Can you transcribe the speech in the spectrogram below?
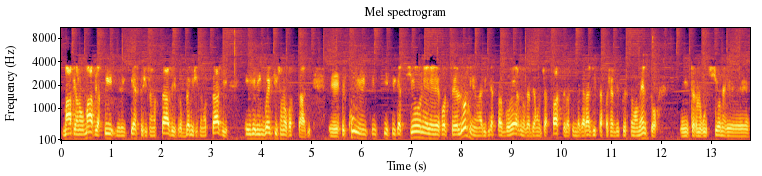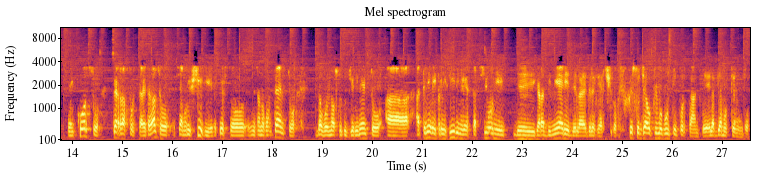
Mafia o non mafia, qui le inchieste ci sono state, i problemi ci sono stati e i delinquenti sono passati. Eh, per cui un'intensificazione delle forze dell'ordine, una richiesta al governo che abbiamo già fatto e la sindaca Raggi sta facendo in questo momento, un'interlocuzione che è in corso per rafforzare. Tra l'altro siamo riusciti, e questo ne sono contento, dopo il nostro suggerimento, a, a tenere i presidi nelle stazioni dei carabinieri e della, dell'esercito. Questo è già un primo punto importante e l'abbiamo ottenuto.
